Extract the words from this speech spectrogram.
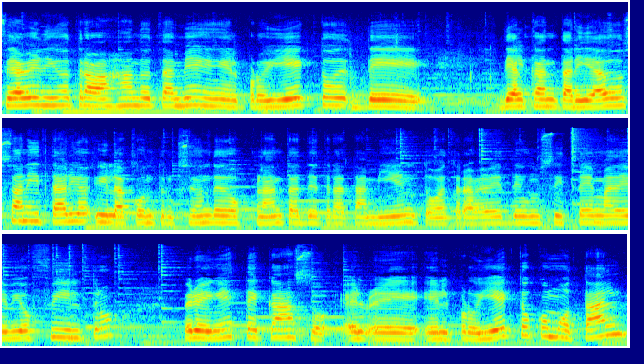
se ha venido trabajando también en el proyecto de, de alcantarillado sanitario y la construcción de dos plantas de tratamiento a través de un sistema de biofiltro, pero en este caso el, eh, el proyecto como tal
